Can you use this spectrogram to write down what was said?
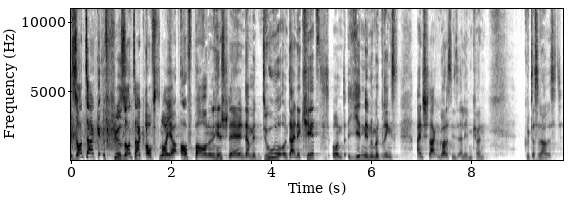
Sonntag für Sonntag aufs Neue aufbauen und hinstellen, damit du und deine Kids und jeden, den du mitbringst, einen starken Gottesdienst erleben können. Gut, dass du da bist.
